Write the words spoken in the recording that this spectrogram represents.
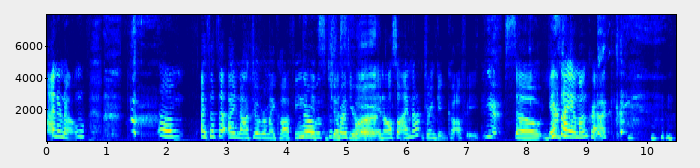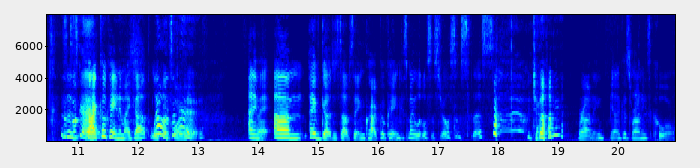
I don't know. Um, I thought that I knocked over my coffee. No, it's just my your foot. And also, I'm not drinking coffee. Yeah. So, yes, You're I am on crack. This It's is okay. crack cocaine in my cup. No, it's form. okay. Anyway, um, I've got to stop saying crack cocaine because my little sister listens to this. Jackie? Ronnie. Yeah, because Ronnie's cool.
